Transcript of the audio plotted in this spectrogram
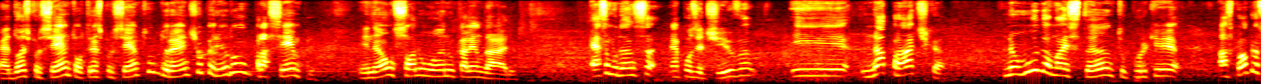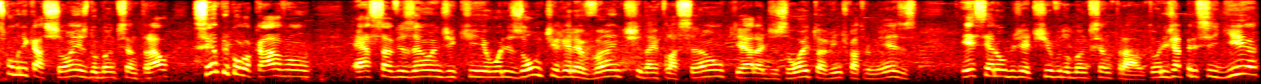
é 2% ou 3% durante o período para sempre, e não só no ano calendário. Essa mudança é positiva e, na prática, não muda mais tanto, porque as próprias comunicações do Banco Central sempre colocavam essa visão de que o horizonte relevante da inflação, que era 18 a 24 meses, esse era o objetivo do Banco Central. Então ele já perseguia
